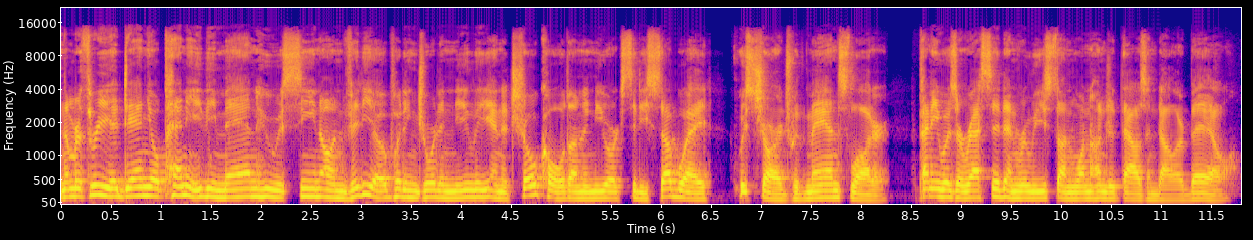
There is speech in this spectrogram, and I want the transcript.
Number three, Daniel Penny, the man who was seen on video putting Jordan Neely in a chokehold on a New York City subway, was charged with manslaughter. Penny was arrested and released on $100,000 bail.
